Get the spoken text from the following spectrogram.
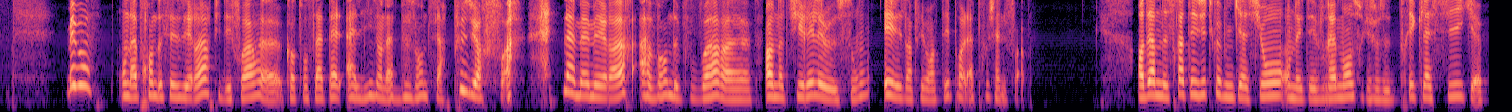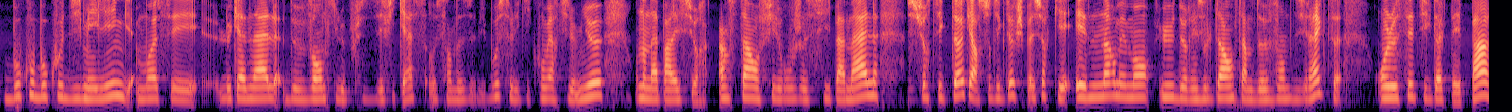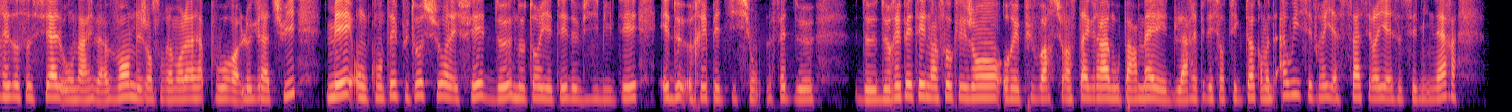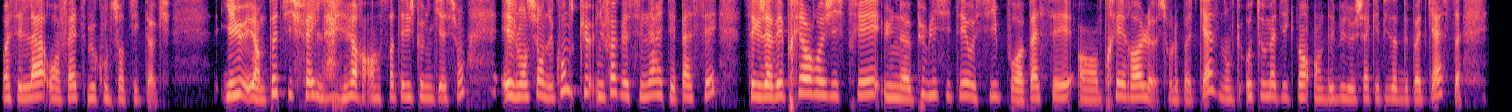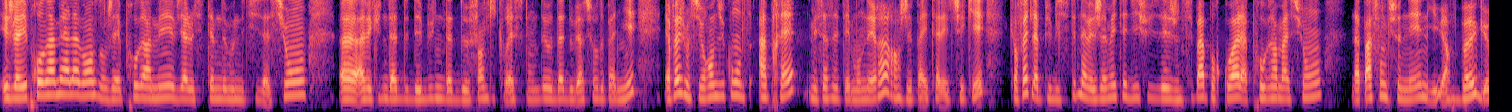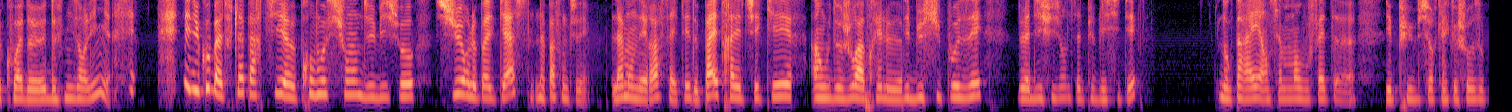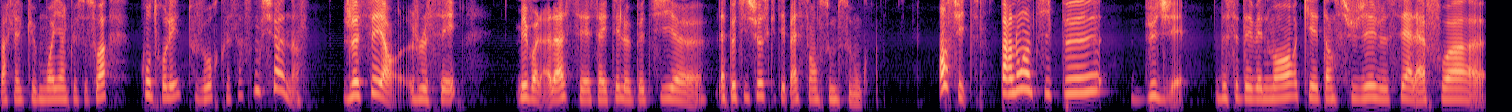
Mais bon, on apprend de ses erreurs, puis des fois, euh, quand on s'appelle Aline, on a besoin de faire plusieurs fois la même erreur avant de pouvoir euh, en tirer les leçons et les implémenter pour la prochaine fois. En termes de stratégie de communication, on était vraiment sur quelque chose de très classique, beaucoup, beaucoup d'emailing. Moi, c'est le canal de vente le plus efficace au sein de The Biboo, celui qui convertit le mieux. On en a parlé sur Insta en fil rouge aussi, pas mal. Sur TikTok, alors sur TikTok, je suis pas sûre qu'il y ait énormément eu de résultats en termes de vente directe. On le sait, TikTok n'est pas un réseau social où on arrive à vendre, les gens sont vraiment là pour le gratuit, mais on comptait plutôt sur l'effet de notoriété, de visibilité et de répétition. Le fait de de, répéter une info que les gens auraient pu voir sur Instagram ou par mail et de la répéter sur TikTok en mode ah oui c'est vrai il y a ça c'est vrai il y a ce séminaire. Moi c'est là où en fait je compte sur TikTok il y a eu un petit fail d'ailleurs en stratégie de communication et je m'en suis rendu compte qu'une fois que le séminaire était passé, c'est que j'avais préenregistré une publicité aussi pour passer en pré-roll sur le podcast, donc automatiquement en début de chaque épisode de podcast. Et je l'avais programmé à l'avance, donc j'avais programmé via le système de monétisation euh, avec une date de début, une date de fin qui correspondait aux dates d'ouverture de panier. Et en fait, je me suis rendu compte après, mais ça c'était mon erreur, hein, j'ai pas été allé checker, qu'en fait la publicité n'avait jamais été diffusée. Je ne sais pas pourquoi, la programmation n'a pas fonctionné, il y a eu un bug quoi de, de mise en ligne. Et du coup, bah, toute la partie euh, promotion du bichot sur le podcast n'a pas fonctionné. Là, mon erreur, ça a été de ne pas être allé checker un ou deux jours après le début supposé de la diffusion de cette publicité. Donc pareil, hein, si à un moment vous faites euh, des pubs sur quelque chose ou par quelque moyen que ce soit, contrôlez toujours que ça fonctionne. Je le sais, hein, je le sais. Mais voilà, là, ça a été le petit, euh, la petite chose qui était passée en soum soum. Ensuite, parlons un petit peu budget de cet événement, qui est un sujet, je sais, à la fois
